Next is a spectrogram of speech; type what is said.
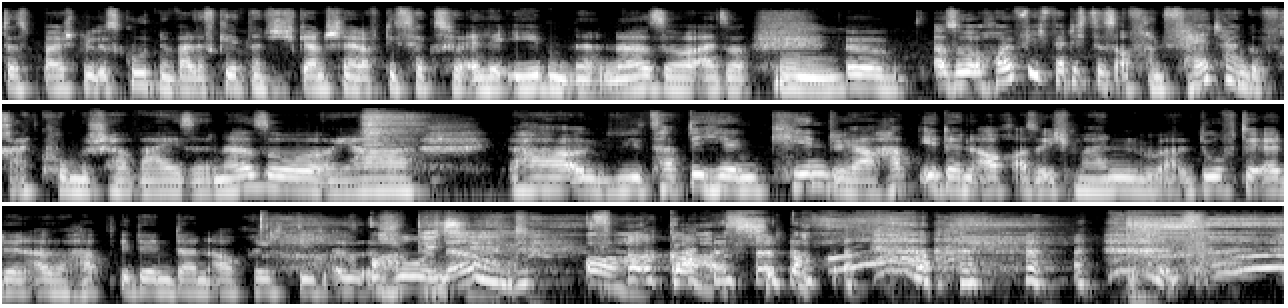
das Beispiel ist gut, ne, weil es geht natürlich ganz schnell auf die sexuelle Ebene. Ne? So, also, mhm. äh, also häufig werde ich das auch von Vätern gefragt, komischerweise. Ne? So, ja, ja, jetzt habt ihr hier ein Kind, ja, habt ihr denn auch, also ich meine, durfte er denn, also habt ihr denn dann auch richtig, also, oh, so, bitte. ne? Und, oh so, Gott. Also,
